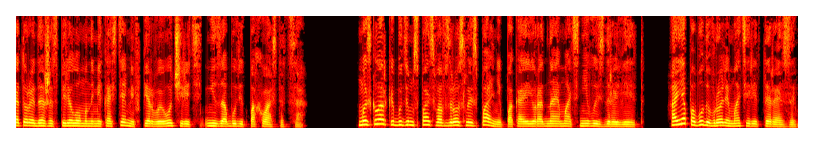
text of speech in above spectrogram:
которая даже с переломанными костями в первую очередь не забудет похвастаться. Мы с Кларкой будем спать во взрослой спальне, пока ее родная мать не выздоровеет. А я побуду в роли матери Терезы.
